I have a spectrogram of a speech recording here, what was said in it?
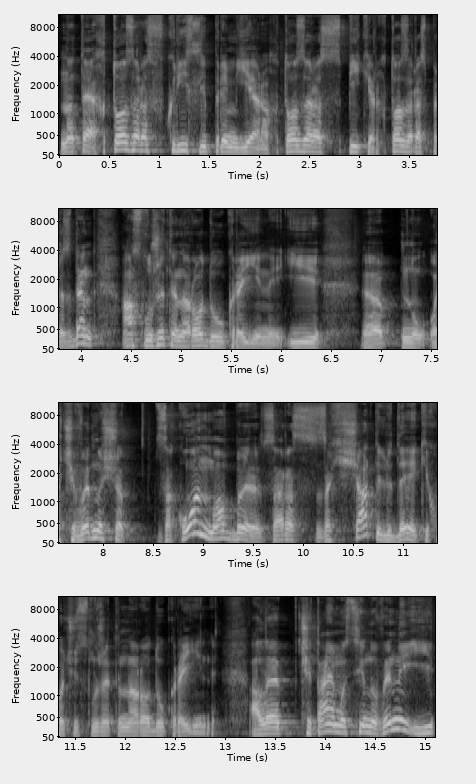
на те, хто зараз в кріслі прем'єра, хто зараз спікер, хто зараз президент, а служити народу України. І е, ну очевидно, що. Закон мав би зараз захищати людей, які хочуть служити народу України. Але читаємо ці новини, і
